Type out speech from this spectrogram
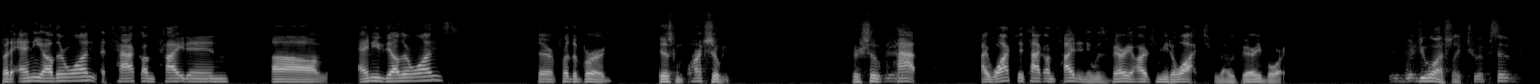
but any other one, Attack on Titan, um, any of the other ones, they're for the birds. Just watch them. They're so good. Hap. I watched Attack on Titan. It was very hard for me to watch because I was very bored. What did you watch? Like two episodes?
